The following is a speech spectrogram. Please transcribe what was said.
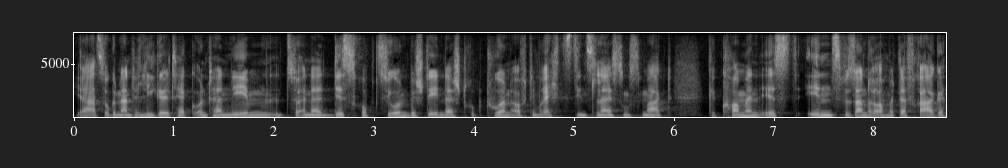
ja, sogenannte Legal Tech-Unternehmen zu einer Disruption bestehender Strukturen auf dem Rechtsdienstleistungsmarkt gekommen ist, insbesondere auch mit der Frage,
